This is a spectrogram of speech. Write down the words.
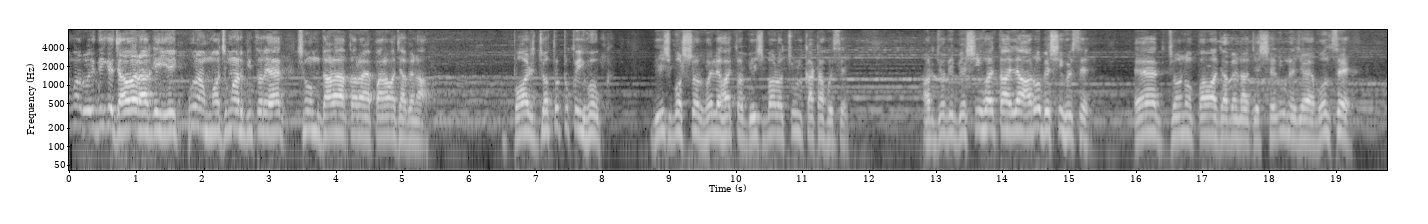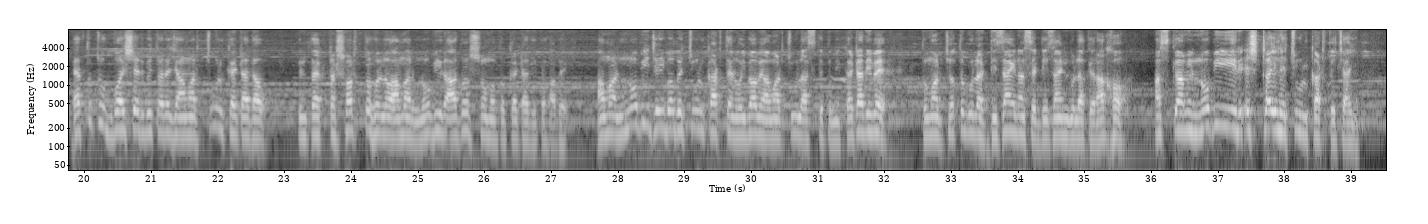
আমার ওইদিকে যাওয়ার আগে এই পুরা মজমার ভিতরে এক একজন দাঁড়া করায় পাওয়া যাবে না। বয়স যতটুকুই হোক, বিশ বছর হইলে হয়তো বিশ বড় চুল কাটা হয়েছে আর যদি বেশি হয় তাহলে আরও বেশি হয়েছে একজনও পাওয়া যাবে না যে সেলুনে যায় বলছে, এতটুক বয়সের ভিতরে যে আমার চুল কেটা দাও, কিন্তু একটা শর্ত হলো আমার নবীর আদর্শ মতো কেটা দিতে হবে। আমার নবী যেইভাবে চুল কাটতেন, ওইভাবে আমার চুল আজকে তুমি কেটা দিবে। তোমার যতগুলা ডিজাইন আছে ডিজাইনগুলাকে রাখো। আজকে আমি নবীর স্টাইলে চুল কাটতে চাই।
